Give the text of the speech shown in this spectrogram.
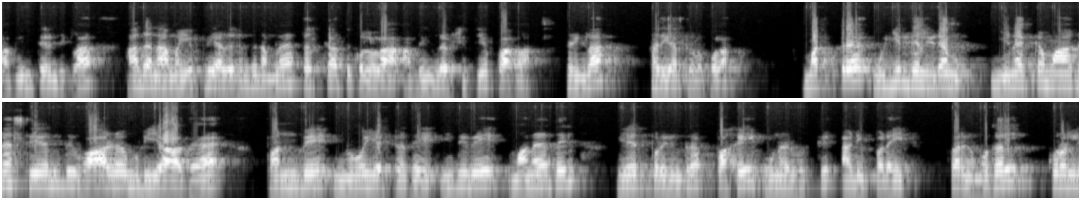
அப்படின்னு தெரிஞ்சுக்கலாம். அதை நாம எப்படி அதுல இருந்து நம்மளை தற்காத்துக் கொள்ளலாம் அப்படிங்கிற விஷயத்தையும் பார்க்கலாம். சரிங்களா? அதிகாரத்துக்குள்ள போகலாம் மற்ற உயிர்களிடம் இணக்கமாக சேர்ந்து வாழ முடியாத பண்பே நோயற்றது. இதுவே மனதில் ஏற்படுகின்ற பகை உணர்வுக்கு அடிப்படை. பாருங்க முதல் குரல்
